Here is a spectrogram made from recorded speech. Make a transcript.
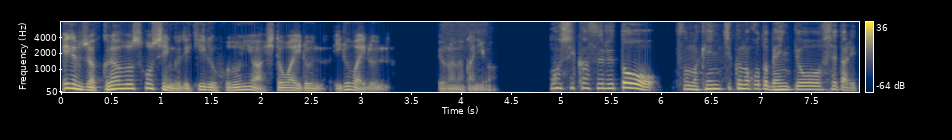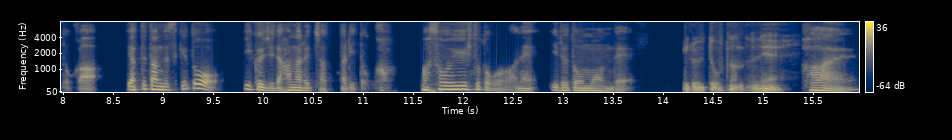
え、でもじゃあクラウドソーシングできるほどには人はいるんだ。いるはいるんだ。世の中には。もしかすると、その建築のこと勉強してたりとか、やってたんですけど、育児で離れちゃったりとか、まあ、そういう人とかがね、いると思うんで、いるってことなんだね。はい。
